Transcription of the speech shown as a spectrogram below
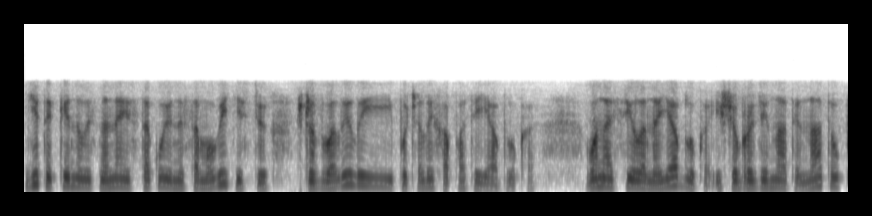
діти кинулись на неї з такою несамовитістю, що звалили її і почали хапати яблука. Вона сіла на яблука і, щоб розігнати натовп,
